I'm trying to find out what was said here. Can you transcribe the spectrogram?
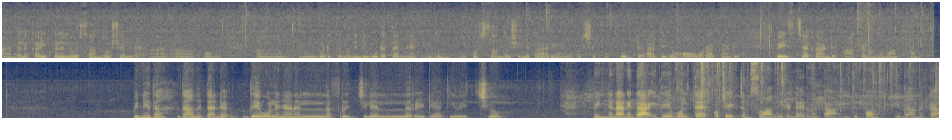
അതെല്ലാം കഴിക്കലെല്ലാം ഒരു സന്തോഷമല്ലേ അപ്പം നോമ്പെടുക്കുന്നതിന്റെ കൂടെ തന്നെ ഇതും കുറച്ച് സന്തോഷമുള്ള കാര്യമാണ്. പക്ഷെ ഫുഡ് അധികം ഓവറാക്കാണ്ട് വേസ്റ്റ് ആക്കാണ്ട് ആക്കണം എന്ന് മാത്രം. പിന്നെ ഇതാ ഇതാണ് കേട്ടോ എന്റെ ഇതേപോലെ ഞാനെല്ലാം ഫ്രിഡ്ജിലെല്ലാം റെഡിയാക്കി വെച്ചു. പിന്നെ ഞാനിതാ ഇതേപോലത്തെ കുറച്ച് ഐറ്റംസ് വാങ്ങിയിട്ടുണ്ടായിരുന്നു കേട്ടോ ഇതിപ്പം ഇതാണ് കേട്ടോ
